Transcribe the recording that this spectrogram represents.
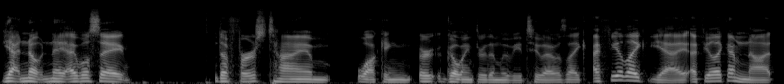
yeah, no, Nay, I will say, the first time walking or going through the movie too, I was like, I feel like, yeah, I- I feel like I'm not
